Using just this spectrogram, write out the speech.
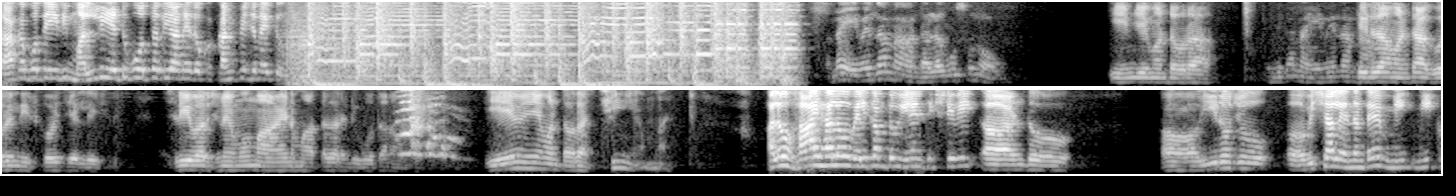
కాకపోతే ఇది మళ్ళీ ఎటు పోతుంది అనేది ఒక కన్ఫ్యూజన్ అయితే ఉంది. ఏం చేయమంటావురా? తిడదామంటే ఆ గోరిని తీసుకొని చెల్లేసి శ్రీవర్షనేమో మా ఆయన మా అత్తగారింటికి పోతాను ఏం చేయమంటావురా? చీ అమ్మాయి. Hello hi hello welcome to E nine six TV and uh, ఈరోజు uh, విషయాలు ఏంటంటే మీ మీకు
